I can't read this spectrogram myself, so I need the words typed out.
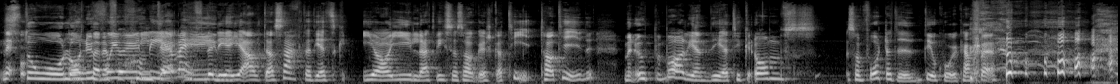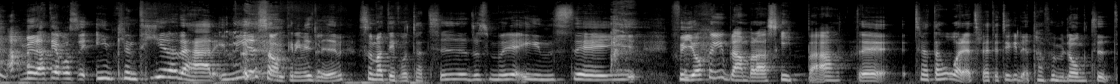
Nej, stå och låta och nu det får få jag ju sjunka leva in. efter det jag alltid har sagt, att jag, jag gillar att vissa saker ska ti- ta tid. Men uppenbarligen, det jag tycker om som får ta tid, det är att koka kaffe. men att jag måste implementera det här i mer saker i mitt liv. Som att det får ta tid att smörja in sig. För jag kan ju ibland bara skippa att eh, tvätta håret för att jag tycker det tar för lång tid.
